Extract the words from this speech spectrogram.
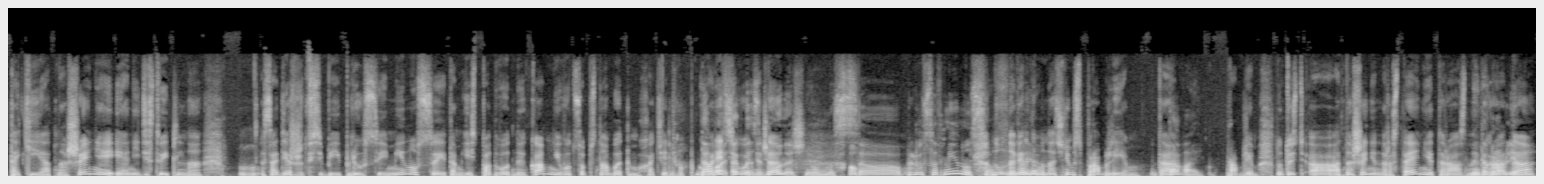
такие отношения, и они действительно содержит в себе и плюсы, и минусы, и там есть подводные камни. И вот, собственно, об этом мы хотели бы поговорить Давай, сегодня. Тогда с чего да? начнем? С а, плюсов, минусов? Ну, или... наверное, мы начнем с проблем. Да? Давай. Проблем. Ну, то есть а, отношения на расстоянии это разные это города. Проблема.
